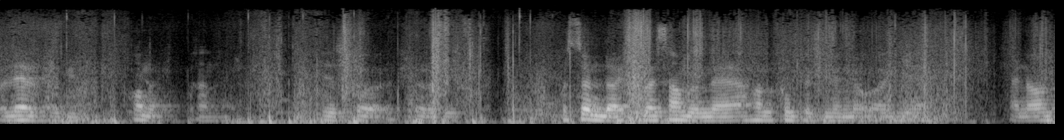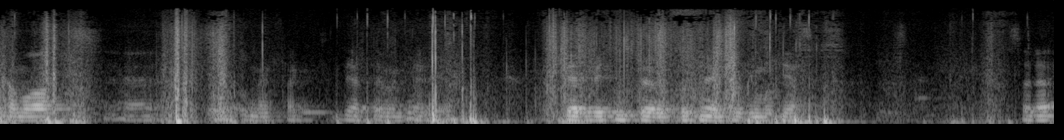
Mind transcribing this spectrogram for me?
og lever for Gud. Han er brennende. Det er så, det ut. På søndag var jeg sammen med han kompisen min og eh, en annen kamerat. Eh, og vi fikk delt evangeliet. Delt vitnesbyrd om hvordan jeg tok imot Jesus. Så det,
